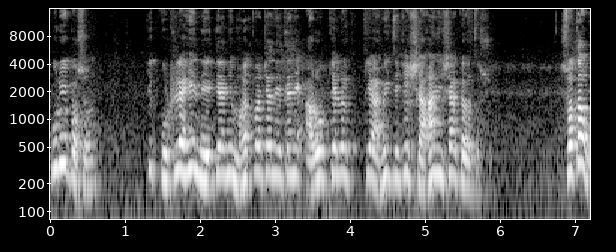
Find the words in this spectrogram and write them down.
पूर्वीपासून की कुठल्याही नेत्याने महत्त्वाच्या नेत्याने आरोप केलं की आम्ही त्याची शहानिशा करत असू. स्वतःहून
